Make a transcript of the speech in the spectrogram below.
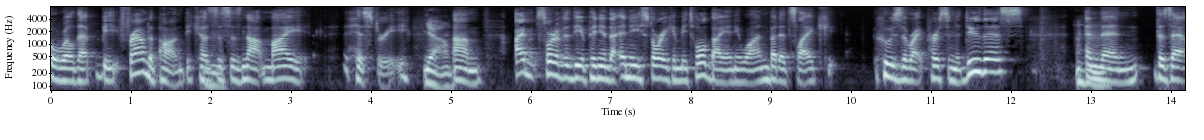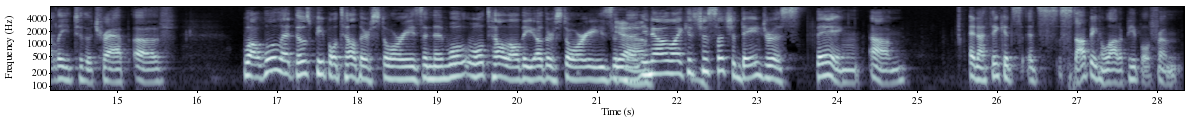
or will that be frowned upon because this is not my history? yeah Um, I'm sort of of the opinion that any story can be told by anyone, but it's like, who's the right person to do this? And then does that lead to the trap of, well, we'll let those people tell their stories, and then we'll we'll tell all the other stories, and Yeah. then, you know, like it's just such a dangerous thing. Um, and I think it's it's stopping a lot of people from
